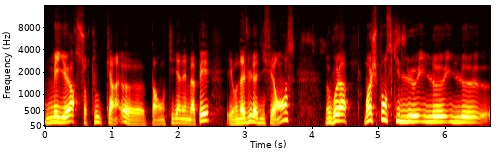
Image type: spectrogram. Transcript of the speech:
meilleure, surtout euh, pardon, Kylian Mbappé, et on a vu la différence. Donc voilà, moi je pense qu'il le,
